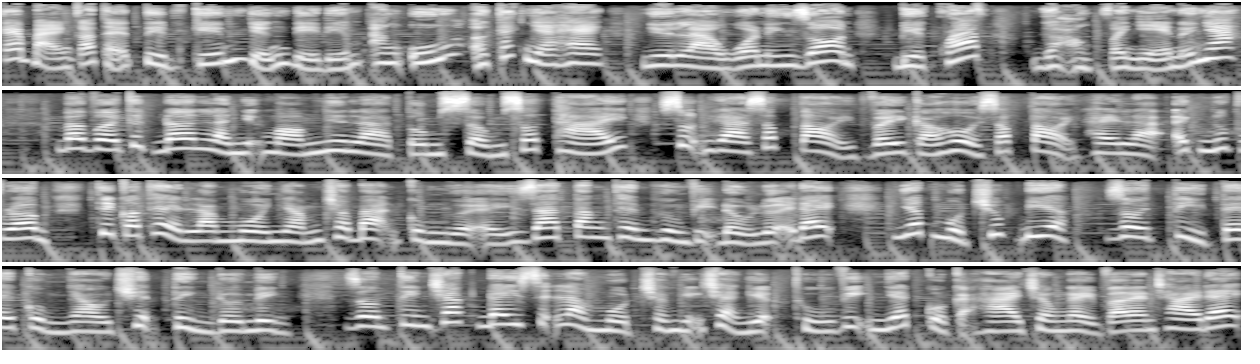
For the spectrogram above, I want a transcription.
Các bạn có thể tìm kiếm những địa điểm ăn uống ở các nhà hàng như là Warning Zone, Beer Crab, gọn và nhẹ nữa nhé. Và với thực đơn là những món như là tôm sống sốt thái, sụn gà sóc tỏi, vây cá hồi sóc tỏi hay là ếch núp rơm thì có thể làm mồi nhắm cho bạn cùng người ấy gia tăng thêm hương vị đầu lưỡi đấy. Nhấp một chút bia rồi tỉ tê cùng nhau chuyện tình đôi mình. Dồn tin chắc đây sẽ là một trong những trải nghiệm thú vị nhất của cả hai trong ngày Valentine đấy.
